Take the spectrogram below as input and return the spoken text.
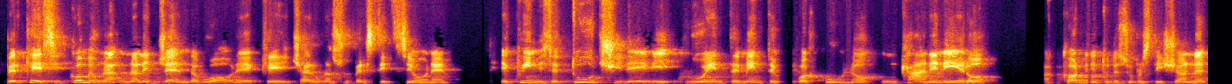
perché siccome una, una leggenda vuole che c'era una superstizione e quindi se tu uccidevi cruentemente qualcuno, un cane nero, according to the superstition,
